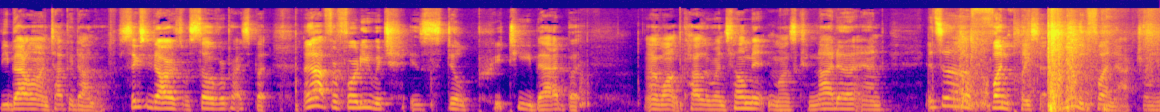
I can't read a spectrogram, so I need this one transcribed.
the Battle on Takodana. $60 was so overpriced, but I got for 40 which is still pretty bad, but I want Kylo Ren's helmet, Maz Kanata, and it's a fun playset. Really fun, actually.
